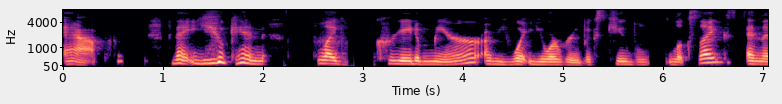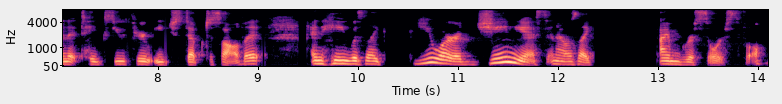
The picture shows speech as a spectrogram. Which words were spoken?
app that you can like create a mirror of what your Rubik's Cube looks like. And then it takes you through each step to solve it. And he was like, You are a genius. And I was like, I'm resourceful.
